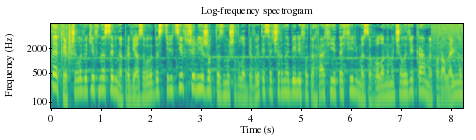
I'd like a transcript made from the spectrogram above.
Таких чоловіків насильно прив'язували до стільців чи ліжок та змушували дивитися чорнобілі фотографії та фільми з оголеними чоловіками, паралельно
